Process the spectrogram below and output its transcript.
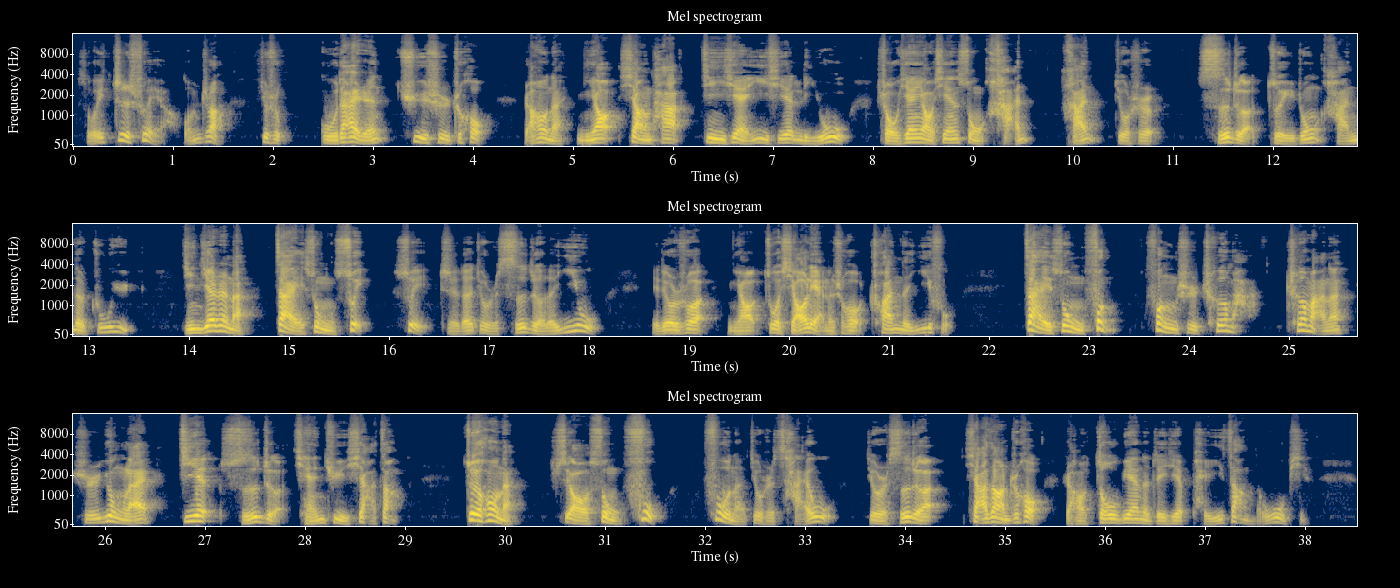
所谓治税啊，我们知道就是古代人去世之后，然后呢你要向他进献一些礼物，首先要先送函，函就是死者嘴中含的珠玉，紧接着呢再送岁，岁指的就是死者的衣物，也就是说。你要做小脸的时候穿的衣服，再送凤，凤是车马，车马呢是用来接死者前去下葬。最后呢是要送富，富呢就是财物，就是死者下葬之后，然后周边的这些陪葬的物品。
